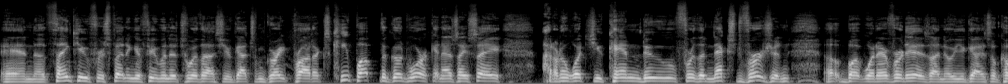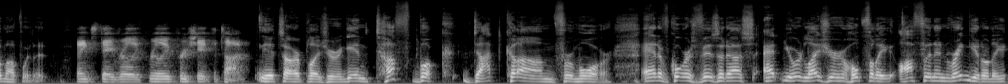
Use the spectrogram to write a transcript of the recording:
and uh, thank you for spending a few minutes with us. You've got some great products. Keep up the good work. And as I say, I don't know what you can do for the next version, uh, but whatever it is, I know you guys will come up with it. Thanks, Dave. Really, really appreciate the time. It's our pleasure. Again, toughbook.com for more. And of course, visit us at your leisure, hopefully often and regularly,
